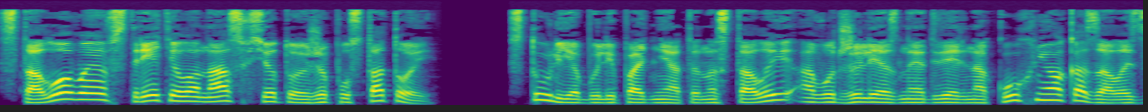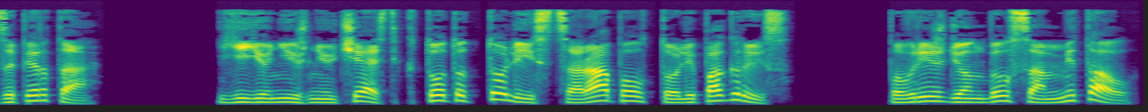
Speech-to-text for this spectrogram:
Столовая встретила нас все той же пустотой. Стулья были подняты на столы, а вот железная дверь на кухню оказалась заперта. Ее нижнюю часть кто-то то ли исцарапал, то ли погрыз. Поврежден был сам металл.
